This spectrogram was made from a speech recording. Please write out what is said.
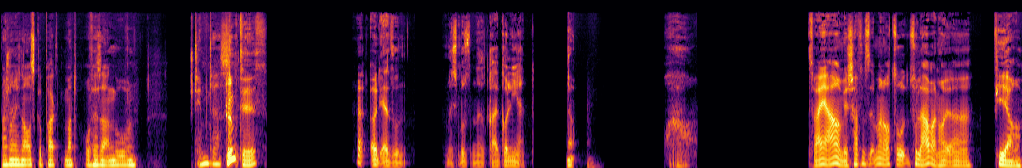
War schon nicht noch ausgepackt, Mathe-Professor angerufen. Stimmt das? Stimmt es? Und er so, ich muss das kalkulieren. Ja. Wow. Zwei Jahre und wir schaffen es immer noch zu, zu labern. Heu- Äh, Vier Jahre.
